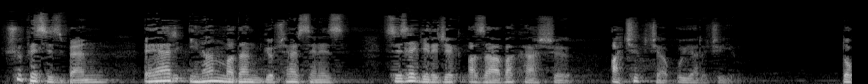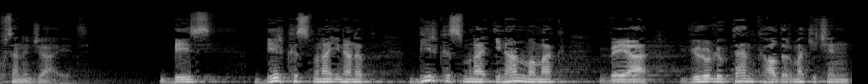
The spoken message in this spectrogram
şüphesiz ben, eğer inanmadan göçerseniz, size gelecek azaba karşı açıkça uyarıcıyım. 90. Ayet Biz, bir kısmına inanıp, bir kısmına inanmamak veya yürürlükten kaldırmak için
